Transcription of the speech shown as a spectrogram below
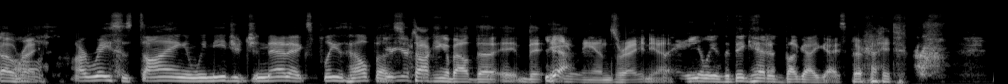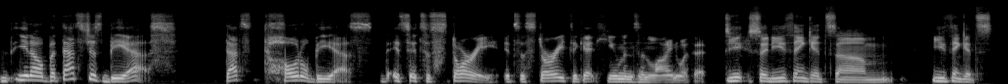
Oh, right. Oh, our race is dying and we need your genetics. Please help us. You're, you're talking about the eh, the yeah. aliens, right? Yeah. The aliens, the big headed yeah. bug eye guys. Right. You know, but that's just BS. That's total BS. It's it's a story. It's a story to get humans in line with it. Do you, so do you think it's um you think it's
